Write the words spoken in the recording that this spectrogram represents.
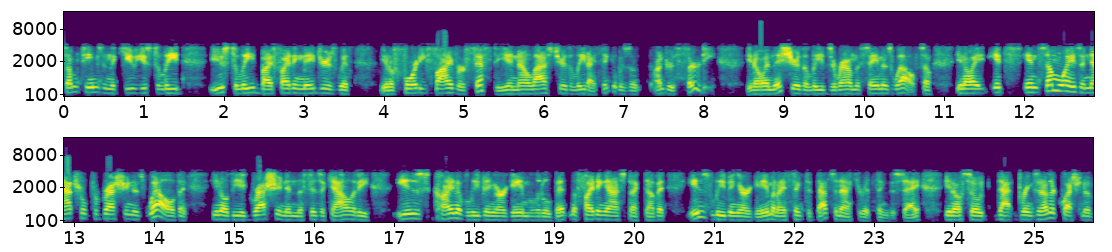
some teams in the Q used to lead used to lead by fighting majors with you know 45 or 50, and now last year the lead I think it was under 30. You know, and this year the lead's around the same as well. So you know, it, it's in some ways a natural progression as well that you know the aggression and the physicality is kind of leaving our game a little bit, and the fighting aspect of it is leaving our game, and I think that that's an accurate thing to say. You know, so that brings another question of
